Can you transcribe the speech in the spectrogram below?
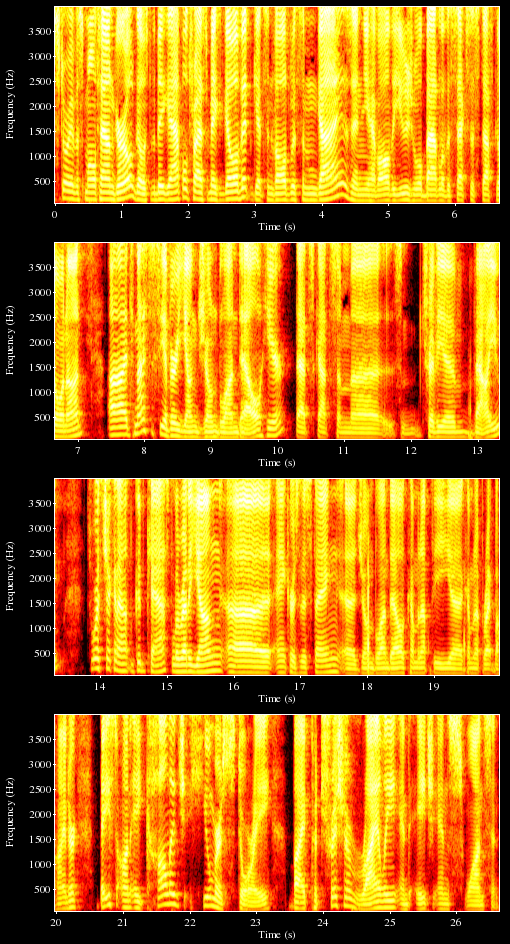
Story of a small town girl goes to the Big Apple, tries to make a go of it, gets involved with some guys, and you have all the usual battle of the sexes stuff going on. Uh, it's nice to see a very young Joan Blondell here. That's got some uh, some trivia value. It's worth checking out. Good cast. Loretta Young uh, anchors this thing. Uh, Joan Blondell coming up the uh, coming up right behind her. Based on a college humor story by Patricia Riley and H. N. Swanson.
